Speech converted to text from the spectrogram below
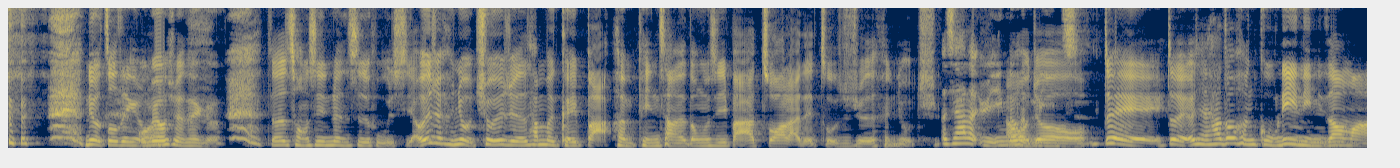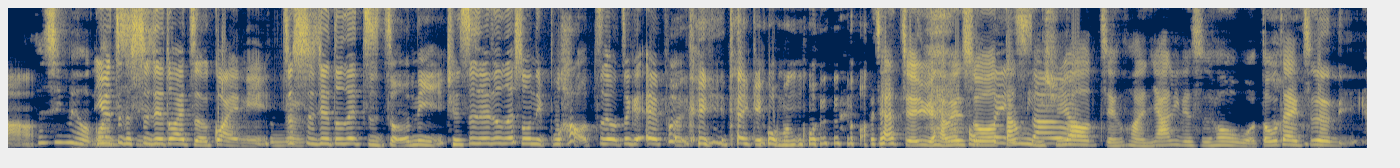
你有做这个吗？我没有选那个，就是重新认识呼吸啊，我就觉得很有趣，我就觉得他们可以把很平常的东西把它抓来再做，就觉得很有趣。而且他的语音都很励就志。对对，而且他都很鼓励你，你知道吗？分心没有，因为这个世界都在责怪你这世界都在指责你，全世界都在说你不好，只有这个 app 可以带给我们温暖。而且他结语还会说好：“悲当你需要减缓压力的时候，我都在这里。”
